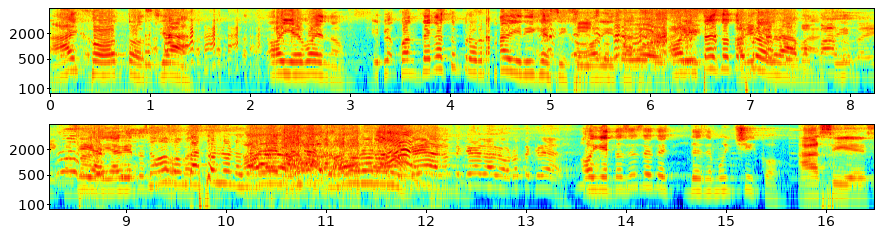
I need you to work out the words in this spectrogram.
Ay, Jotos, ya. Oye, bueno. Y lo- Cuando tengas tu programa diriges, hijo. Sí, por ahorita. favor, sí. Ahorita es otro Avientas programa. bombazos Sí, ahí, sí ahí avientas No, bombazo no nos va a Ah, dar el no, no, no, no, No te creas, no te creas, Lalo, no te creas. Oye, entonces desde, desde muy chico. Así es,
